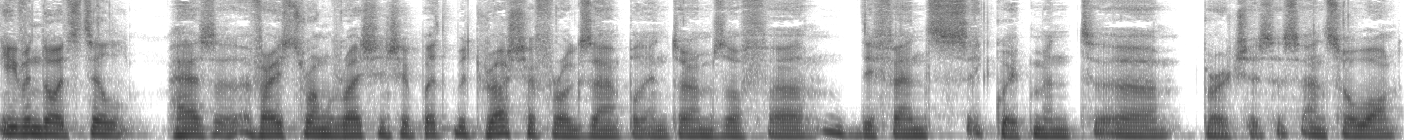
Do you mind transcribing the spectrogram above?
even though it still has a very strong relationship with, with Russia, for example, in terms of uh, defense equipment uh, purchases and so on.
